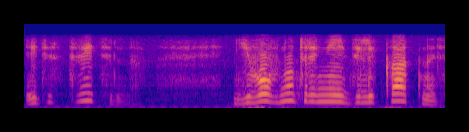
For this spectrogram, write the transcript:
И действительно, его внутренняя деликатность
